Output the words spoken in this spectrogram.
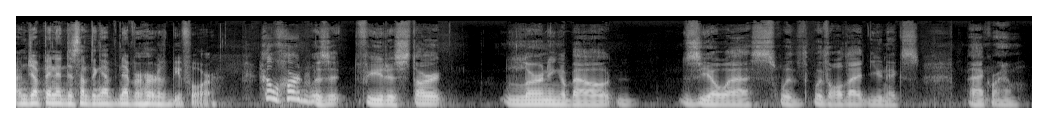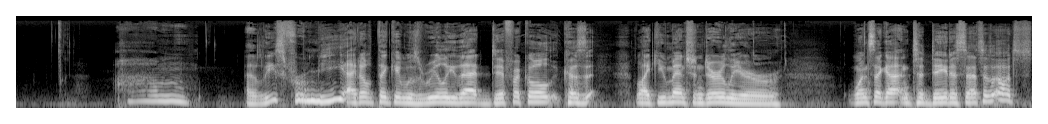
I'm jumping into something I've never heard of before. how hard was it for you to start learning about ZOS with with all that Unix background? at least for me, I don't think it was really that difficult because, like you mentioned earlier, once I got into data sets, oh, it's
